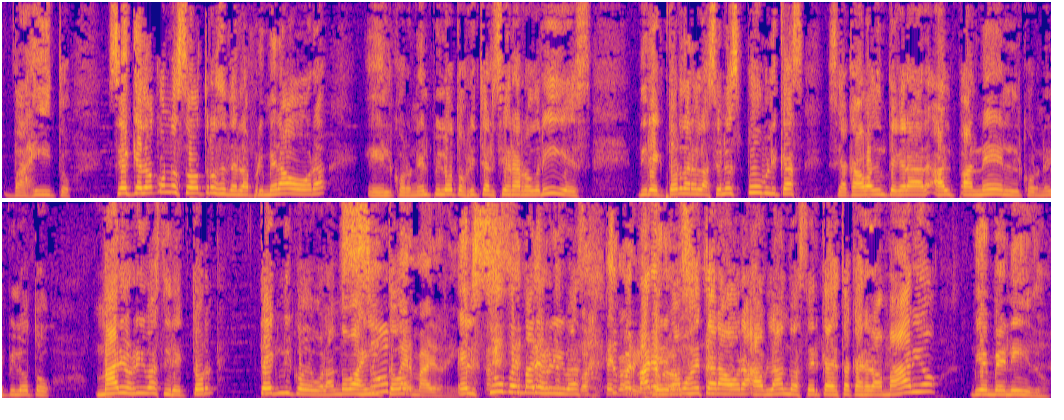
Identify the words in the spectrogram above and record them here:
bajito. Se quedó con nosotros desde la primera hora el coronel piloto Richard Sierra Rodríguez, director de Relaciones Públicas, se acaba de integrar al panel el coronel piloto Mario Rivas, director técnico de Volando Bajito. Super Mario Rivas. El Super Mario Rivas. Super Mario vamos a estar ahora hablando acerca de esta carrera. Mario, bienvenido.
